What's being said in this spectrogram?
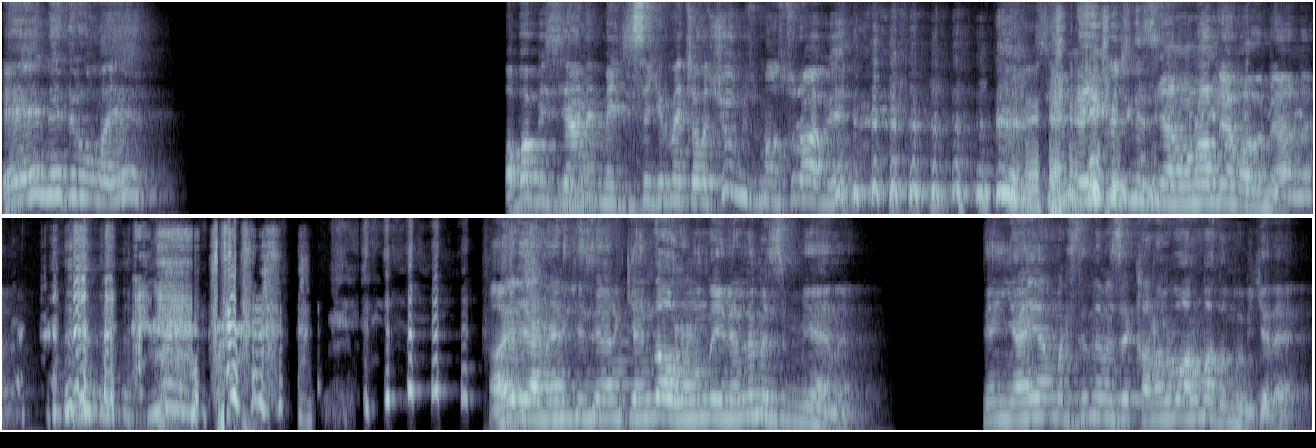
Ee nedir olayı? Baba biz yani meclise girmeye çalışıyor muyuz Mansur abi? Sen neyin peşindesin yani onu anlayamadım yani. Hayır yani herkes yani kendi alanında ilerlemesin mi yani? Sen yayın yapmak istedin de mesela kanalımı almadın mı bir kere?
